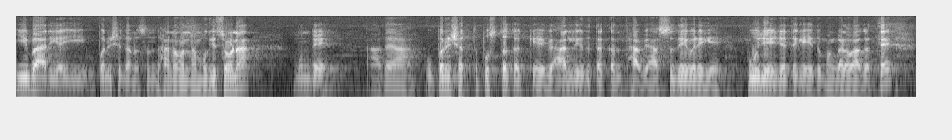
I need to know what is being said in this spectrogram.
ಈ ಬಾರಿಯ ಈ ಉಪನಿಷತ್ ಅನುಸಂಧಾನವನ್ನು ಮುಗಿಸೋಣ. ಮುಂದೆ ಅದ ಉಪನಿಷತ್ತು ಪುಸ್ತಕಕ್ಕೆ ಅಲ್ಲಿರತಕ್ಕಂಥ ವ್ಯಾಸದೇವರಿಗೆ ಪೂಜೆಯ ಜೊತೆಗೆ ಇದು ಮಂಗಳವಾಗುತ್ತೆ.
